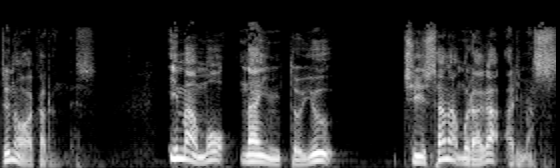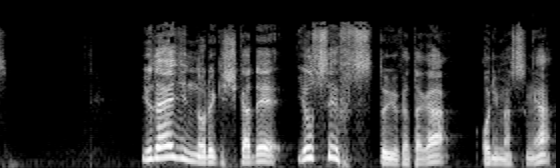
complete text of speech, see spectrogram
ていうのはわかるんです。今もナインという小さな村があります。ユダヤ人の歴史家でヨセフスという方がおりますが、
